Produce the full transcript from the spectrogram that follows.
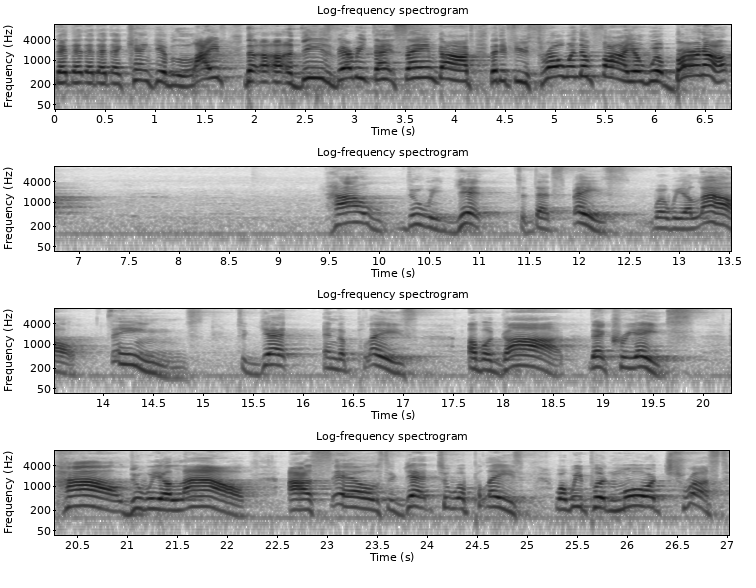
that, that, that, that can't give life. The, uh, uh, these very th- same gods that if you throw in the fire will burn up. How do we get to that space where we allow things to get in the place of a God that creates? How do we allow ourselves to get to a place where we put more trust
